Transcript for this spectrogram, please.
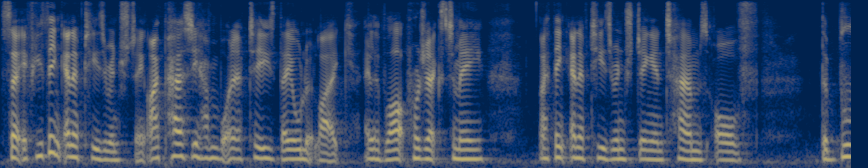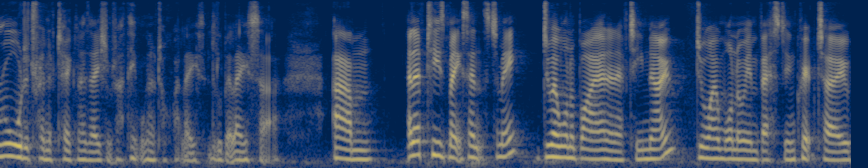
So, if you think NFTs are interesting, I personally haven't bought NFTs. They all look like A level art projects to me. I think NFTs are interesting in terms of the broader trend of tokenization, which I think we're going to talk about later, a little bit later. Um, NFTs make sense to me. Do I want to buy an NFT? No. Do I want to invest in crypto,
